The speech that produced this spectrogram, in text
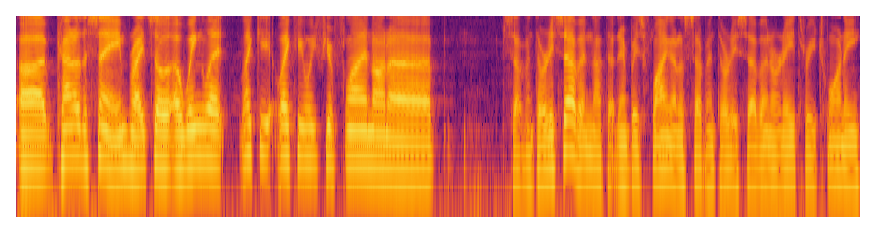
Uh, kind of the same, right? So a winglet, like you, like if you're flying on a 737, not that anybody's flying on a 737 or an A320,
